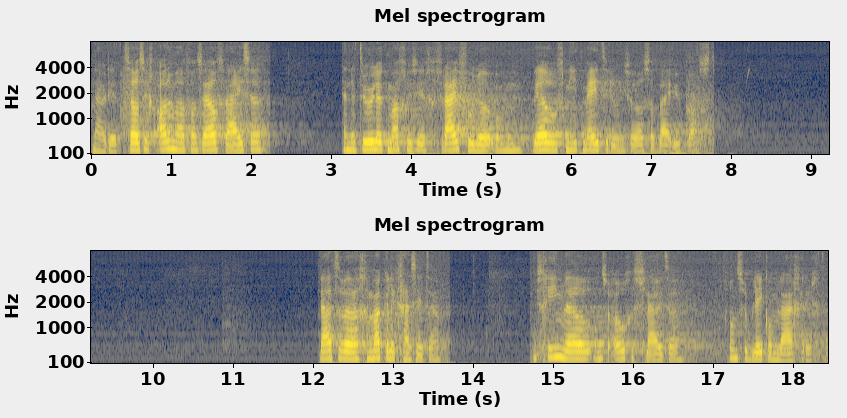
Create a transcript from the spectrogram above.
Nou, dit zal zich allemaal vanzelf wijzen. En natuurlijk mag u zich vrij voelen om wel of niet mee te doen zoals dat bij u past. Laten we gemakkelijk gaan zitten. Misschien wel onze ogen sluiten of onze blik omlaag richten.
